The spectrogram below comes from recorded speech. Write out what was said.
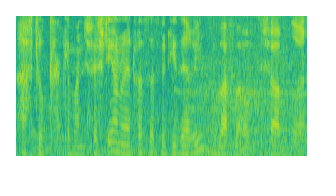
Ach du Kacke, Mann, ich verstehe auch nicht, was das mit dieser Riesenwaffe auf sich haben soll.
